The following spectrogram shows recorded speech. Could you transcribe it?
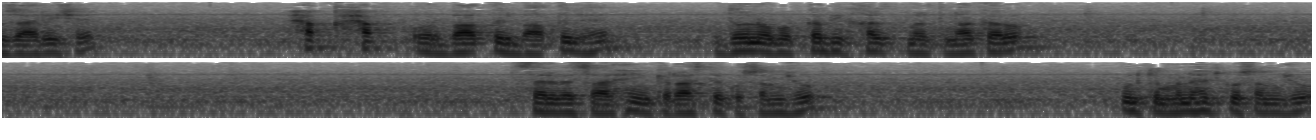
گزارش ہے۔ حق حق اور باطل باطل ہے۔ دونوں کو کبھی خلط ملت نہ کرو۔ سلو صالحین کے راستے کو سمجھو۔ ان کے منہج کو سمجھو۔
